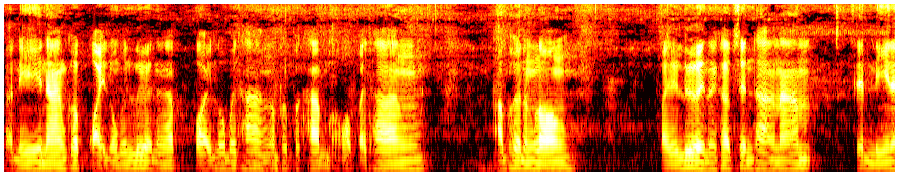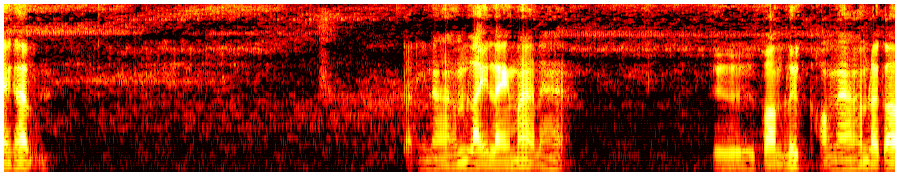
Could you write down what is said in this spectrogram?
ตอนนี้น้ำก็ปล่อยลงไปเรื่อยนะครับ ปล่อยลงไปทางอำเภอประคำออกไปทางอำเภอนางรองไปเรื่อยๆนะครับ เส้นทางน้ำเส้นนี้นะครับ ตอนนี้น้ำไหลแรงมากนะฮะ คือความลึกของน้ำแล้วก็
